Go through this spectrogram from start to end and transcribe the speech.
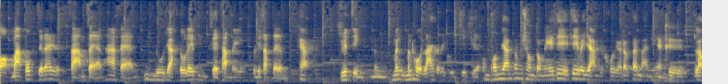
ออกมาปุ๊บจะได้สามแสนห้าแสนอืมดูจากตัวเลขที่เคยทำในบริษัทเดิมครับ ชีวิตจริงมันมันมันโหดร้ายกว่าที่คุณคิดเยอะผมผมย้ำท่านผู้ชมตรงนี้ที่ที่พยายามจะคุยกับดรนันเนี่ยคือเรา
